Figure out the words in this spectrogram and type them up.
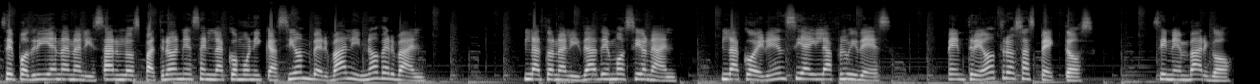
se podrían analizar los patrones en la comunicación verbal y no verbal, la tonalidad emocional, la coherencia y la fluidez, entre otros aspectos. Sin embargo,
